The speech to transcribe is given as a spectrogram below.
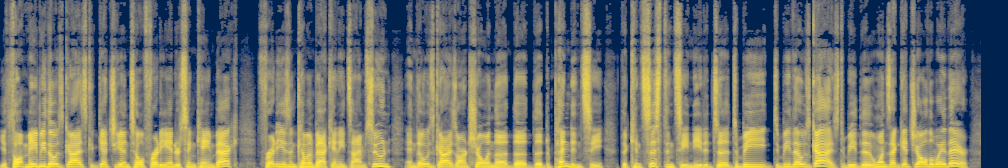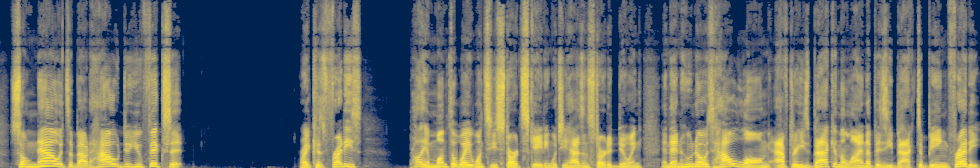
You thought maybe those guys could get you until Freddie Andersen came back. Freddie isn't coming back anytime soon, and those guys aren't showing the the the dependency, the consistency needed to to be to be those guys, to be the ones that get you all the way there. So now it's about how do you fix it? Right? Cuz Freddie's probably a month away once he starts skating, which he hasn't started doing, and then who knows how long after he's back in the lineup is he back to being Freddie?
